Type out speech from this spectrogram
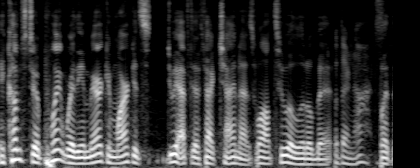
it comes to a point where the American markets do have to affect China as well too a little bit. but they're not. But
